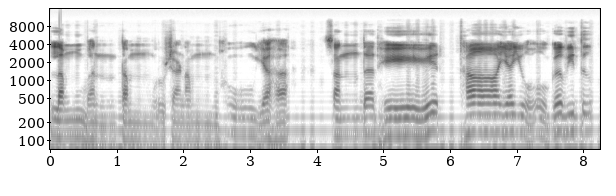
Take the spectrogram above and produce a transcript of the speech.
लम्बन्तम् वृषणम् भूयः सन्दधेऽर्थाय योगवित्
